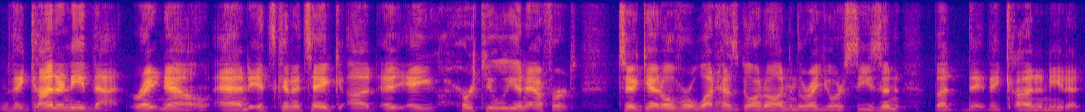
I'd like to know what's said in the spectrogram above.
they kind of need that right now, and it's going to take a, a, a, Herculean effort to get over what has gone on in the regular season, but they, they kind of need it.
